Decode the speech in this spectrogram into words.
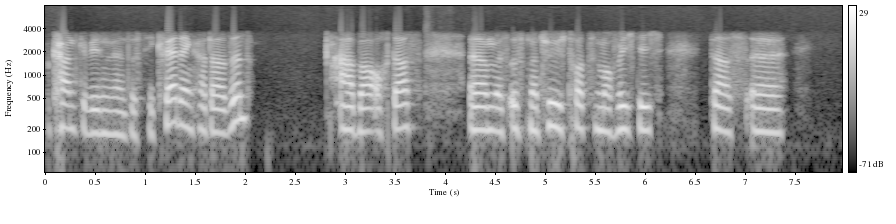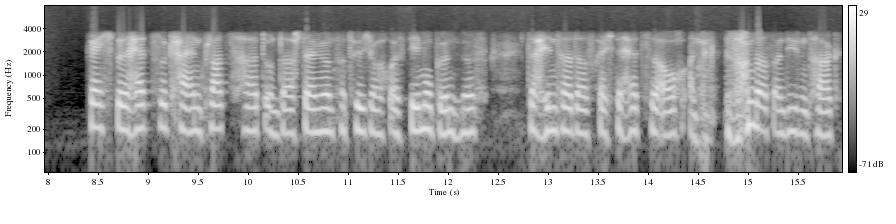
bekannt gewesen wäre, dass die Querdenker da sind. Aber auch das, ähm, es ist natürlich trotzdem auch wichtig, dass äh, rechte Hetze keinen Platz hat. Und da stellen wir uns natürlich auch als Demobündnis dahinter, dass rechte Hetze auch an, besonders an diesem Tag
